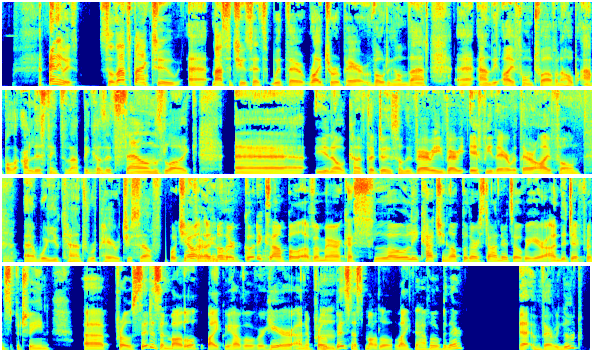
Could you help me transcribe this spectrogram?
Anyways, so that's back to uh, Massachusetts with their right to repair voting on that uh, and the iPhone 12. And I hope Apple are listening to that because it sounds like, uh, you know, kind of they're doing something very, very iffy there with their iPhone uh, where you can't repair it yourself. But you know, another annoying. good example of America slowly catching up with our standards over here and the difference between a pro citizen model like we have over here and a pro business model like they have over there. Yeah, very good.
